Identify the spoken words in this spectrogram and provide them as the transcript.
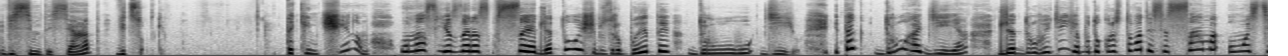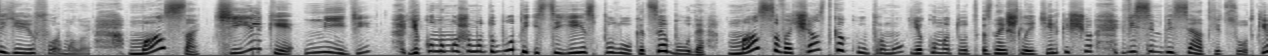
80%. Таким чином, у нас є зараз все для того, щоб зробити другу дію. І так, друга дія, для другої дії я буду користуватися саме ось цією формулою. Маса тільки міді, яку ми можемо добути із цієї сполуки. Це буде масова частка купруму, яку ми тут знайшли тільки що, 80%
